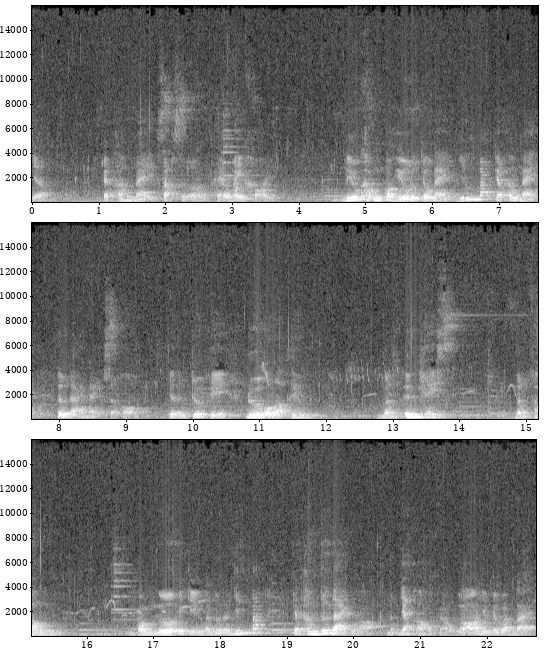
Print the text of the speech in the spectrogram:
chết. Cái thân này sắp sửa theo mây khói. Nếu không có hiểu được chỗ này, dính mắt cái thân này, tứ đại này sẽ khổ. Cho nên trước khi đưa vô lò thiêu mình in case. Mình phòng phòng ngừa cái chuyện là người đó dính mắt cái thân tứ đại của họ. Mình nhắc họ một câu, gõ vô cái quan tài,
